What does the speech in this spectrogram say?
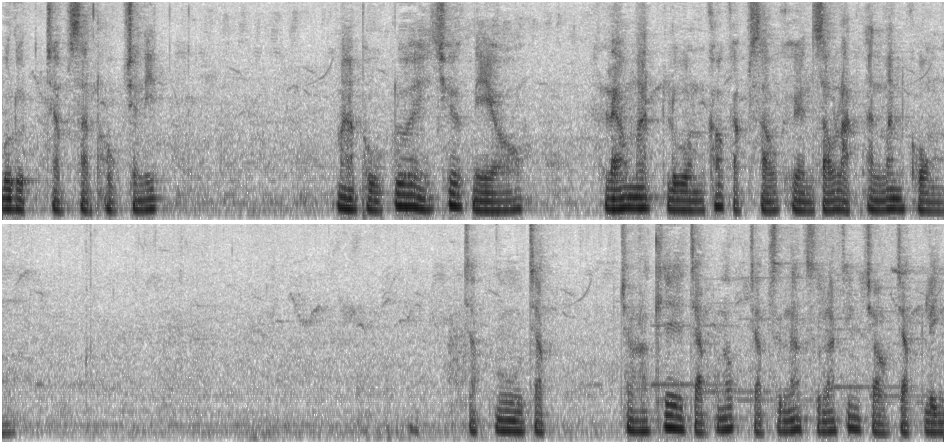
บุรุษจับสัตว์หกชนิด มาผูกด้วยเชือกเหนียว แล้วมัดรวมเข้ากับเสาเขื่อนเสาหลักอันมั่นคง จับงูจับจระเข้จับนก จับสุนัขสุนัขจิ้งจอกจับลิง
